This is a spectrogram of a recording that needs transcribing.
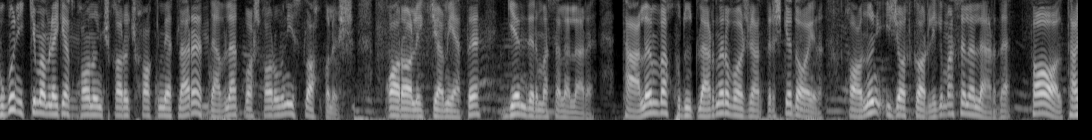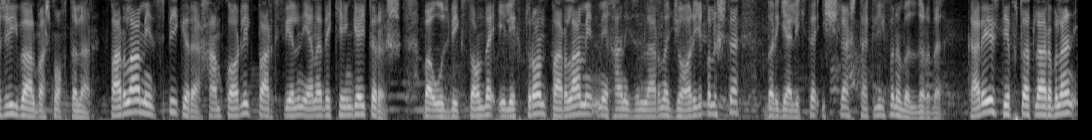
Bugun ikki mamlakat qonun chiqaruvchi hokimiyatlari davlat boshqaruvini isloh qilish fuqarolik jamiyati gender masalalari ta'lim va hududlarni rivojlantirishga doir qonun ijodkorligi masalalarida faol tajriba almashmoqdalar. Parlament spikeri hamkorlik portfelini yanada kengaytirish va o'zbekistonda elektron parlament mexanizmlarini joriy qilishda birgalikda ishlash taklifini bildirdi. Koreys deputatlari bilan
